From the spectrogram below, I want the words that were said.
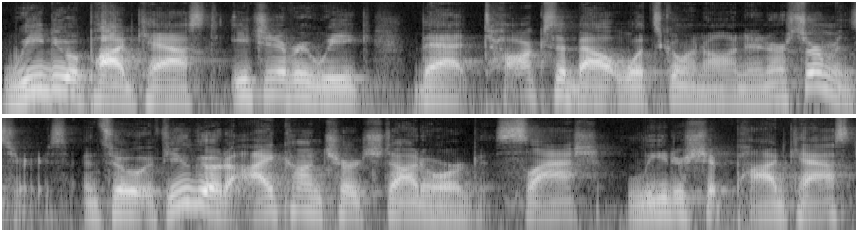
We do a podcast each and every week that talks about what's going on in our sermon series. And so if you go to iconchurch.org slash leadership podcast,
